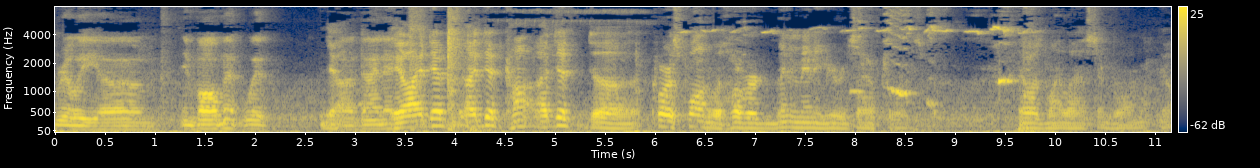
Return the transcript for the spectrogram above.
really um involvement with Yeah, uh, Dianetics? yeah. I did. I did. Con- I did uh, correspond with Hubbard many, many years afterwards. That was my last involvement. Yeah.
